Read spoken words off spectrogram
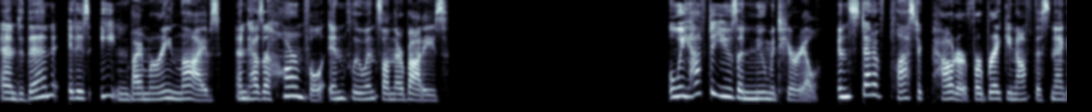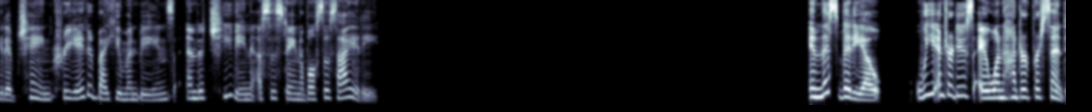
And then it is eaten by marine lives and has a harmful influence on their bodies. We have to use a new material instead of plastic powder for breaking off this negative chain created by human beings and achieving a sustainable society. In this video, we introduce a 100%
